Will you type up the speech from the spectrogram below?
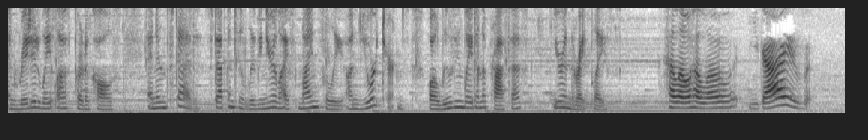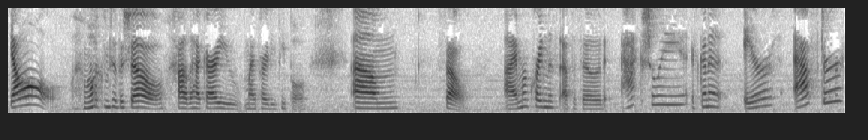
and rigid weight loss protocols and instead step into living your life mindfully on your terms while losing weight in the process, you're in the right place. Hello, hello, you guys, y'all. Welcome to the show. How the heck are you, my party people? Um, so, I'm recording this episode. Actually, it's going to air after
